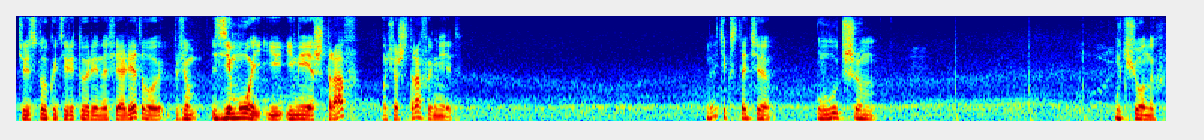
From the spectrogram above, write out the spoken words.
через столько территории на фиолетового. Причем зимой и имея штраф Он сейчас штраф имеет. Давайте, кстати, улучшим ученых.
